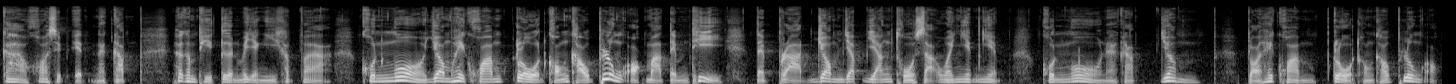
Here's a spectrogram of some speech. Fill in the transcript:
29 ข้อ 11 นะครับ พระคัมภีร์เตือนไว้อย่างนี้ครับว่า คนโง่ย่อมให้ความโกรธของเขาพุ่งออกมาเต็มที่ แต่ปราดย่อมยับยั้งโทสะไว้เงียบๆ คนโง่นะครับ ย่อมปล่อยให้ความโกรธของเขาพุ่งออก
